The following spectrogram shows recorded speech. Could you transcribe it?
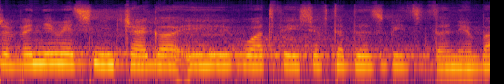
Żeby nie mieć niczego i łatwiej się wtedy zbić do nieba?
